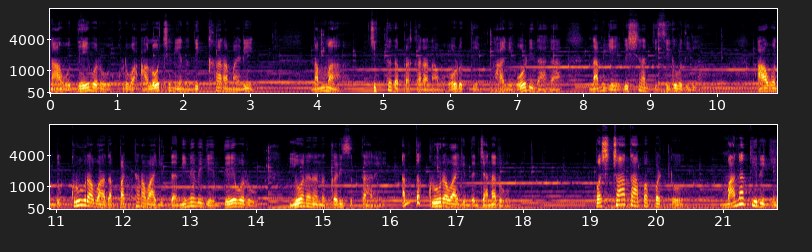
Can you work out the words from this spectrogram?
ನಾವು ದೇವರು ಕೊಡುವ ಆಲೋಚನೆಯನ್ನು ಧಿಕ್ಕಾರ ಮಾಡಿ ನಮ್ಮ ಚಿತ್ತದ ಪ್ರಕಾರ ನಾವು ಓಡುತ್ತೇವೆ. ಹಾಗೆ ಓಡಿದಾಗ ನಮಗೆ ವಿಶ್ರಾಂತಿ ಸಿಗುವುದಿಲ್ಲ. ಆ ಒಂದು ಕ್ರೂರವಾದ ಪಟ್ಟಣವಾಗಿದ್ದ ನಿನವಿಗೆ ದೇವರು ಯೋನನನ್ನು ಕಳಿಸುತ್ತಾರೆ. ಅಂಥ ಕ್ರೂರವಾಗಿದ್ದ ಜನರು ಪಶ್ಚಾತ್ತಾಪಪಟ್ಟು ಮನ ತಿರುಗಿ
